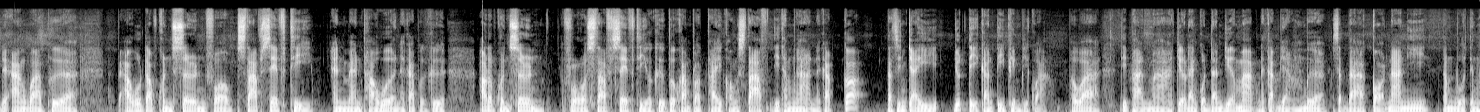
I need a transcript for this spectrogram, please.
ได้อ้างว่าเพื่อ out of concern for staff safety and manpower นะครับ ก็คือ out of concern for staff safety ก็คือเพื่อความปลอดภัยของ staff ที่ทำงานนะครับ ก็ตัดสินใจยุติการตีพิมพ์ดีกว่า เพราะว่าที่ผ่านมาเจอแรงกดดันเยอะมากนะครับ อย่างเมื่อสัปดาห์ก่อนหน้านี้ตำรวจถึง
